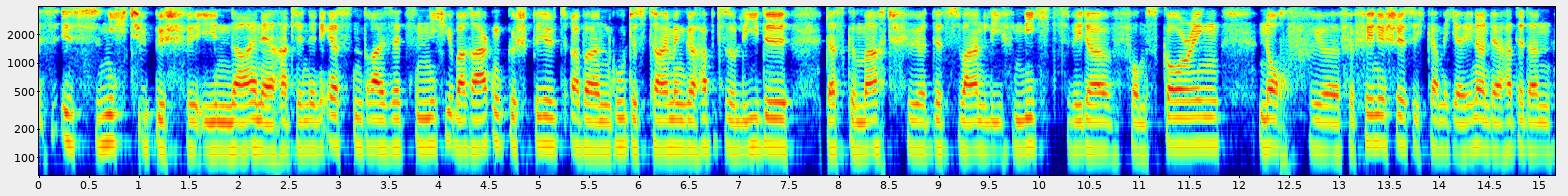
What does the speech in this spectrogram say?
Es ist nicht typisch für ihn. Nein, er hat in den ersten drei Sätzen nicht überragend gespielt, aber ein gutes Timing gehabt, solide das gemacht. Für Deswan lief nichts, weder vom Scoring noch für, für Finishes. Ich kann mich erinnern, der hatte dann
